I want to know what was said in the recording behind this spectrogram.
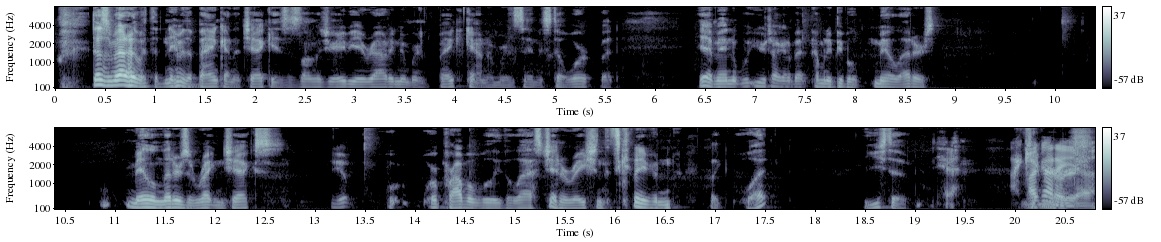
Doesn't matter what the name of the bank on the check is, as long as your ABA routing number and bank account number is in, it still work. But yeah, man, you're talking about how many people mail letters, mailing letters and writing checks. Yep. We're- We're probably the last generation that's gonna even like what you used to. I I can't got remember. a. Uh,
